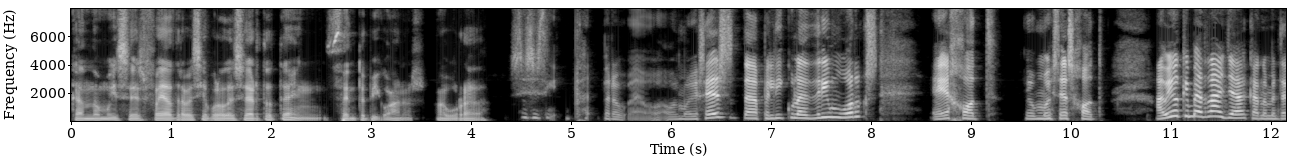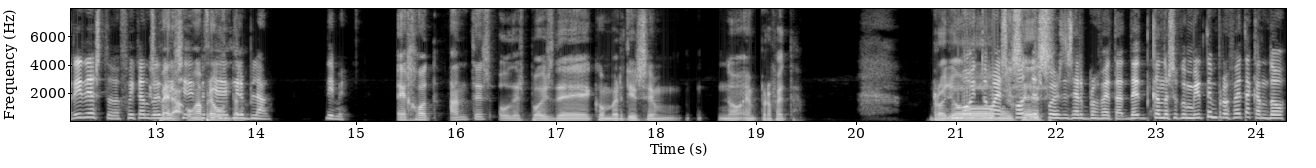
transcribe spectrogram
cando Moisés fai a travesía polo deserto ten cento e pico anos, aburrada. Sí, sí, sí, pero o Moisés da película de DreamWorks é hot, é un Moisés hot. A mí o que me raya cando me enterei desto foi cando Espera, empecé, empecé a dicir plan. Dime. É hot antes ou despois de convertirse en, no, en profeta? Rollo Moito máis Moisés. hot despois de ser profeta. De, cando se convirte en profeta, cando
